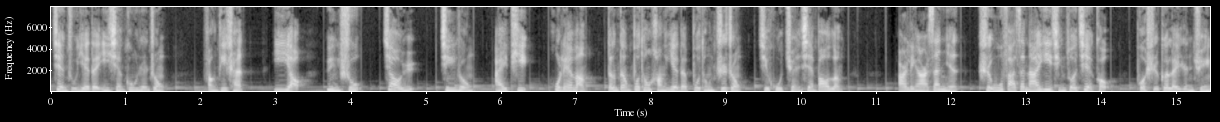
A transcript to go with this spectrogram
建筑业的一线工人中，房地产、医药、运输、教育、金融、IT、互联网等等不同行业的不同职种几乎全线爆冷。2023年是无法再拿疫情做借口，迫使各类人群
